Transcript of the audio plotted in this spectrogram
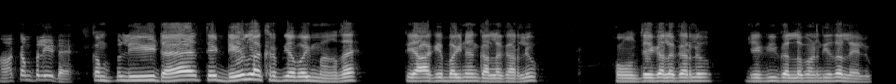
ਹਾਂ ਕੰਪਲੀਟ ਹੈ। ਕੰਪਲੀਟ ਹੈ ਤੇ 1.5 ਲੱਖ ਰੁਪਇਆ ਬਾਈ ਮੰਗਦਾ ਤੇ ਆ ਕੇ ਬਾਈ ਨਾਲ ਗੱਲ ਕਰ ਲਿਓ। ਫੋਨ ਤੇ ਗੱਲ ਕਰ ਲਿਓ ਜੇ ਕੋਈ ਗੱਲ ਬਣਦੀ ਹੈ ਤਾਂ ਲੈ ਲਓ।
